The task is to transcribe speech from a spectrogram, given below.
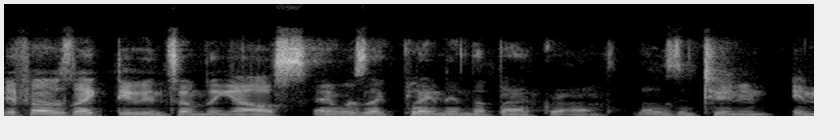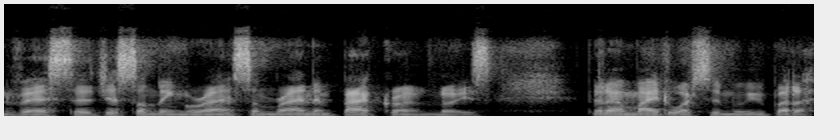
if I was like doing something else and was like playing in the background, and I was into an in- investor, just something ran some random background noise, then I might watch the movie. But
